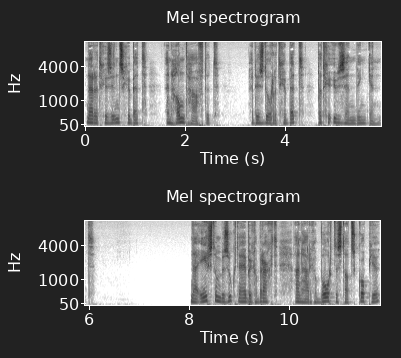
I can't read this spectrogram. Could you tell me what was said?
naar het gezinsgebed en handhaaft het. Het is door het gebed dat ge uw zending kent. Na eerst een bezoek te hebben gebracht aan haar geboortestad Skopje,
